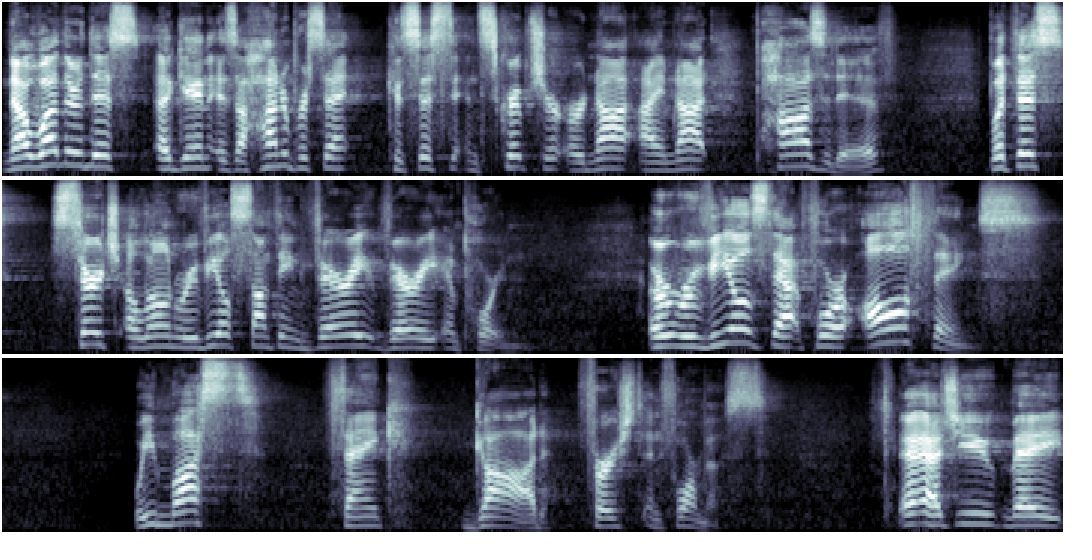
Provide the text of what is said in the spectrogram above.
Now, whether this, again, is 100% consistent in Scripture or not, I am not positive, but this search alone reveals something very, very important. It reveals that for all things, we must thank God first and foremost. As you may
